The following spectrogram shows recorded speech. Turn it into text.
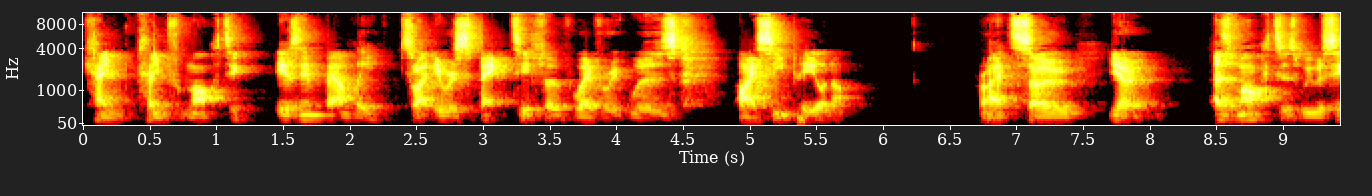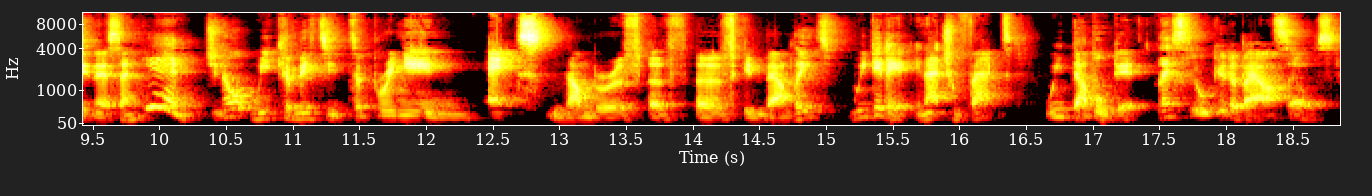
came came from marketing is inbound lead. So like irrespective of whether it was ICP or not. Right. So, you know, as marketers, we were sitting there saying, yeah, do you know what? We committed to bring in X number of, of, of inbound leads. We did it. In actual fact, we doubled it. Let's feel good about ourselves.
